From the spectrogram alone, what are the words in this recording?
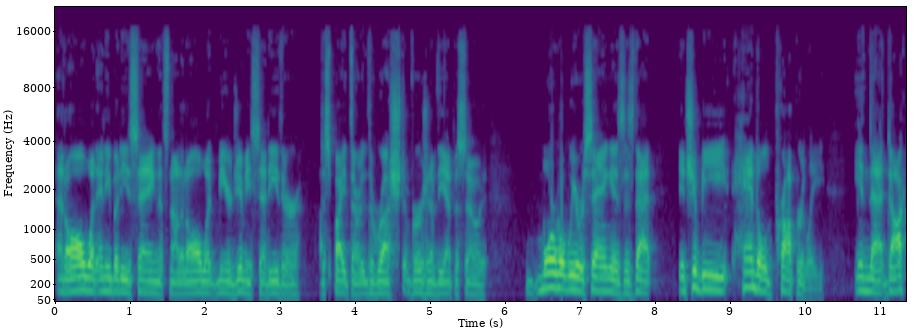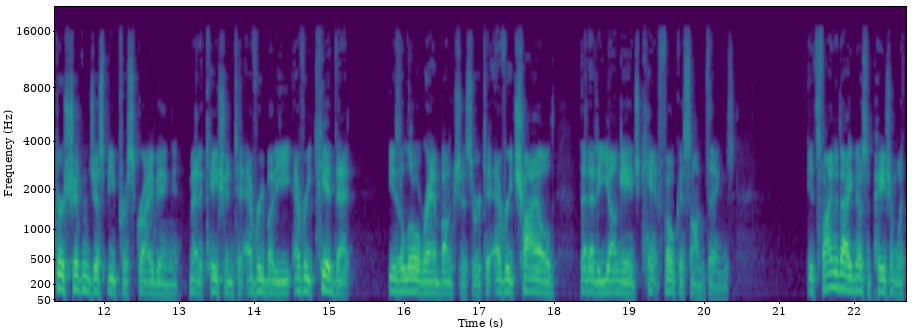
at all what anybody is saying. That's not at all what me or jimmy said either despite the, the rushed version of the episode. More what we were saying is is that it should be handled properly in that doctors shouldn't just be prescribing medication to everybody every kid that is a little rambunctious or to every child that at a young age can't focus on things. It's fine to diagnose a patient with,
